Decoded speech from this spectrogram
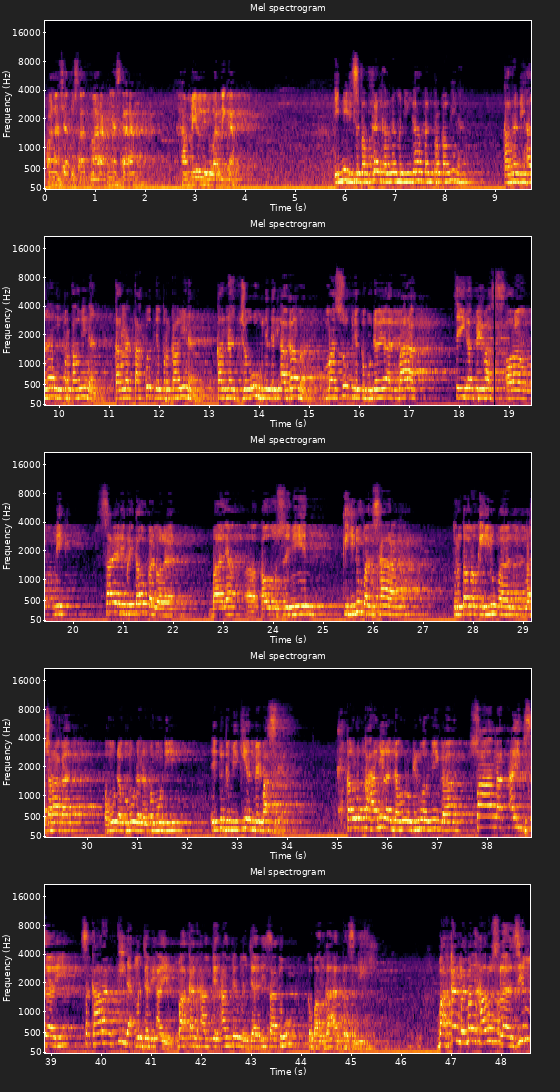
apa nasihat Ustaz maraknya sekarang hamil di luar nikah? Ini disebabkan karena meninggalkan perkawinan, karena dihalangi perkawinan, karena takutnya perkawinan, karena jauhnya dari agama, masuknya kebudayaan barat, sehingga bebas orang nik. Saya diberitahukan oleh banyak uh, kaum muslimin kehidupan sekarang, terutama kehidupan masyarakat pemuda-pemuda dan pemudi itu demikian bebasnya kalau kehamilan dahulu di luar nikah sangat aib sekali, sekarang tidak menjadi aib, bahkan hampir-hampir menjadi satu kebanggaan tersendiri. Bahkan memang harus lazim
